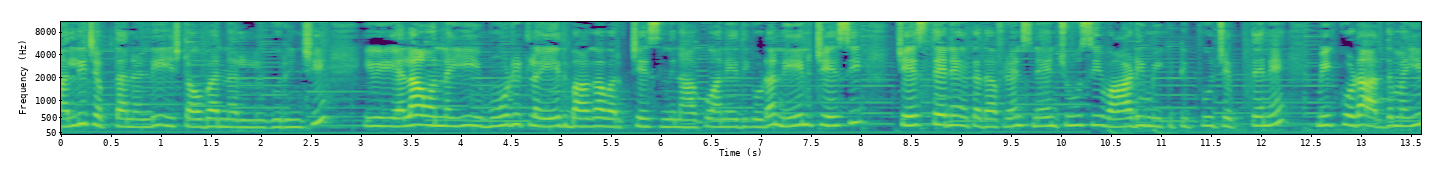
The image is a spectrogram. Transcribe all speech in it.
మళ్ళీ చెప్తానండి ఈ స్టవ్ బర్నర్ల గురించి. ఇవి ఎలా ఉన్నాయి? ఈ మూడిట్లో ఏది బాగా వర్క్ చేసింది నాకు అనేది కూడా నేను చేసి చేస్తేనే కదా ఫ్రెండ్స్ నేను చూసి వాడి మీకు టిప్పు చెప్తేనే మీకు కూడా అర్థమయ్యి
